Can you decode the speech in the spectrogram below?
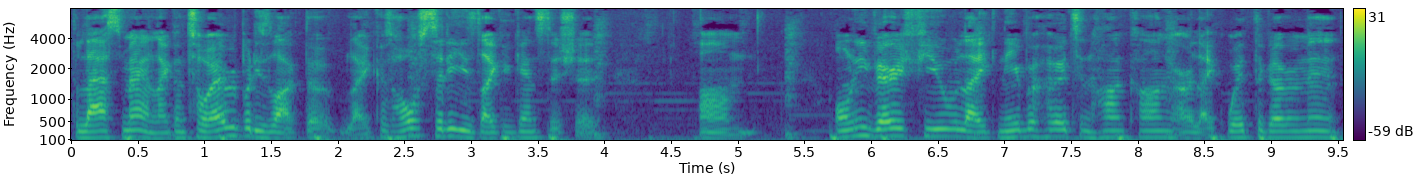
the last man, like until everybody's locked up. Like cause whole city is like against this shit. Um, only very few like neighborhoods in Hong Kong are like with the government,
